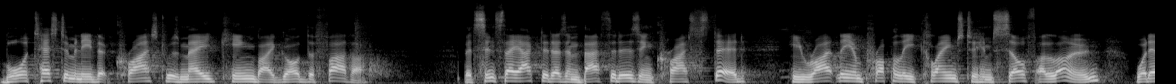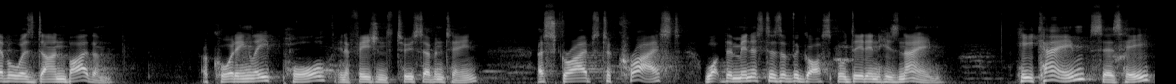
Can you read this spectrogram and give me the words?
bore testimony that Christ was made king by God the Father. But since they acted as ambassadors in Christ's stead, he rightly and properly claims to himself alone whatever was done by them. Accordingly, Paul in Ephesians 2:17 ascribes to Christ what the ministers of the gospel did in his name. He came, says he,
